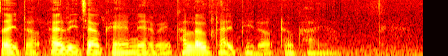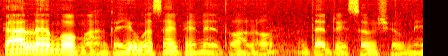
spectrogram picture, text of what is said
ဆိုင်တော့အဲ့ဒီကြောက်ခဲနေပဲခလုတ်တိုက်ပြီးတော့ဒုက္ခရောက် ကားလမ်းပေါ်မှာဂယုမဆိုင်ဖဲနဲ့သွားတော့အသက်တွေဆုံးရှုံးနေ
